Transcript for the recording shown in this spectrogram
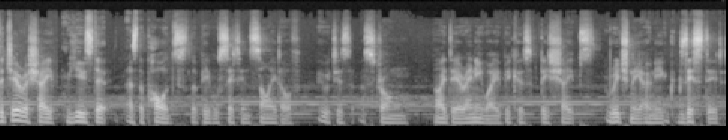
The Dürer shape used it as the pods that people sit inside of, which is a strong idea anyway because these shapes originally only existed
